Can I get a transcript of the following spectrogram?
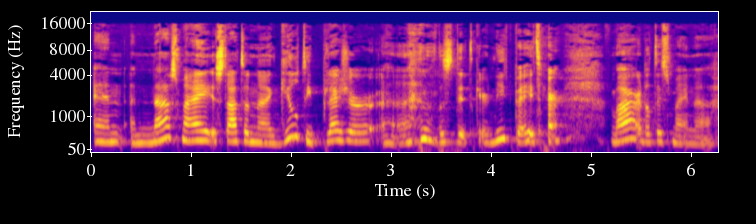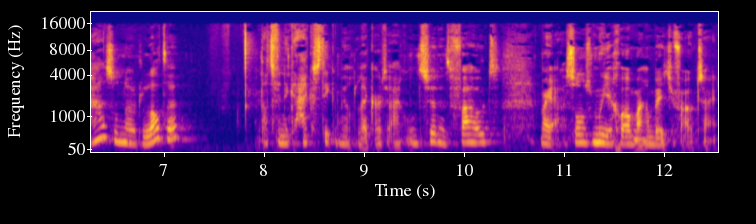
En, en naast mij staat een uh, guilty pleasure. Dat is dit keer niet Peter, maar dat is mijn hazelnoot latte. Dat vind ik eigenlijk stiekem heel lekker. Het is eigenlijk ontzettend fout. Maar ja, soms moet je gewoon maar een beetje fout zijn.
